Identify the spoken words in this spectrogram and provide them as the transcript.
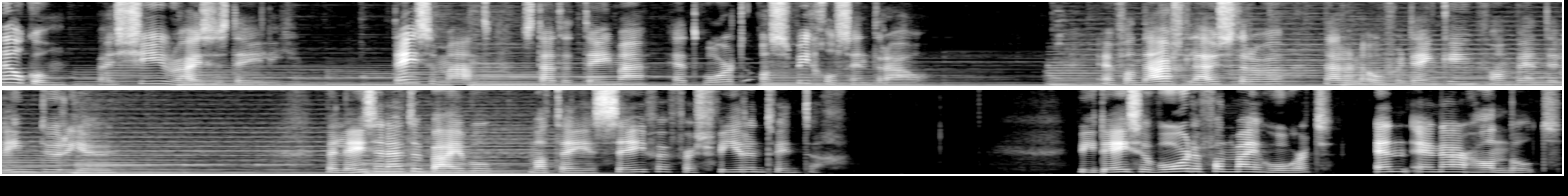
Welkom bij She Rises Daily. Deze maand staat het thema Het woord als spiegel centraal. En vandaag luisteren we naar een overdenking van Wendelin Durieux. We lezen uit de Bijbel Matthäus 7, vers 24. Wie deze woorden van mij hoort en ernaar handelt,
